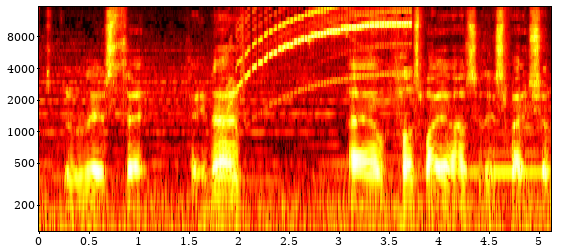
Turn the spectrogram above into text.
Let's do this. 30, 39. Uh, post biohazard inspection.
